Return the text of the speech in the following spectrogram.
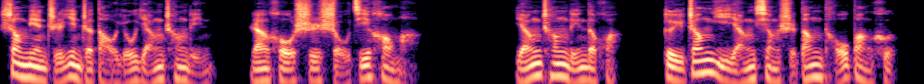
上面只印着导游杨昌林，然后是手机号码。杨昌林的话对张义阳像是当头棒喝。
